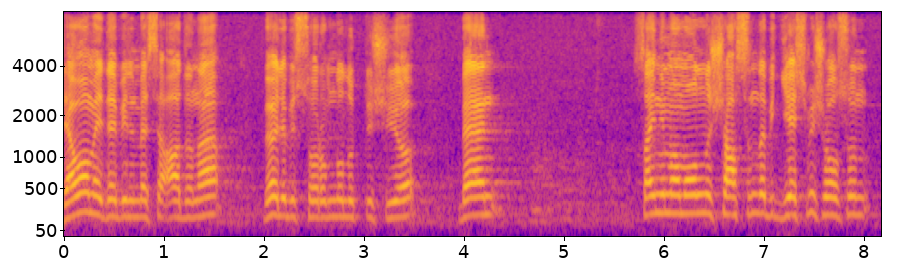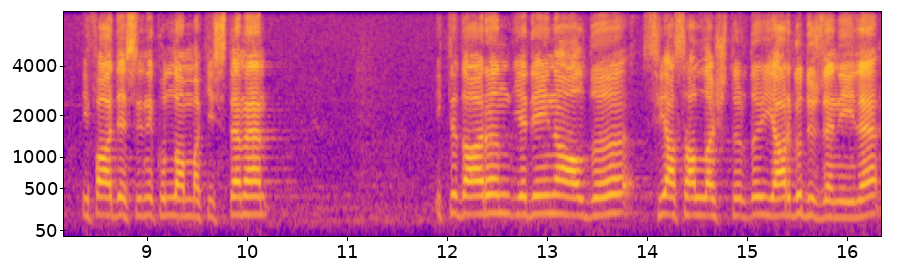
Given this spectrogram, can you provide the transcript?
devam edebilmesi adına böyle bir sorumluluk düşüyor. Ben Sayın İmamoğlu'nun şahsında bir geçmiş olsun ifadesini kullanmak istemem. İktidarın yedeğini aldığı, siyasallaştırdığı yargı düzeniyle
